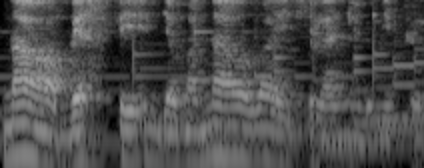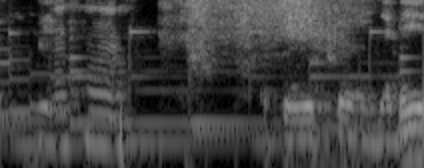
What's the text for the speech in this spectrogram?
now besti zaman now lah istilahnya begitu. Mm-hmm. seperti itu. Jadi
